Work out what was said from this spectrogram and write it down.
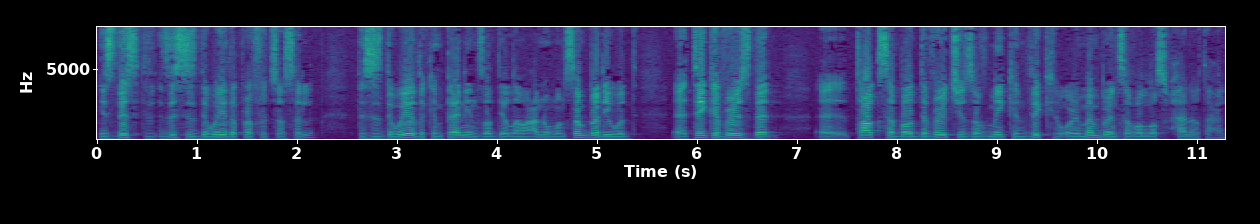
is this, this is the way of the Prophet ﷺ? This is the way of the companions anhum. When somebody would uh, take a verse that uh, talks about the virtues of making dhikr or remembrance of Allah subhanahu wa ta'ala.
